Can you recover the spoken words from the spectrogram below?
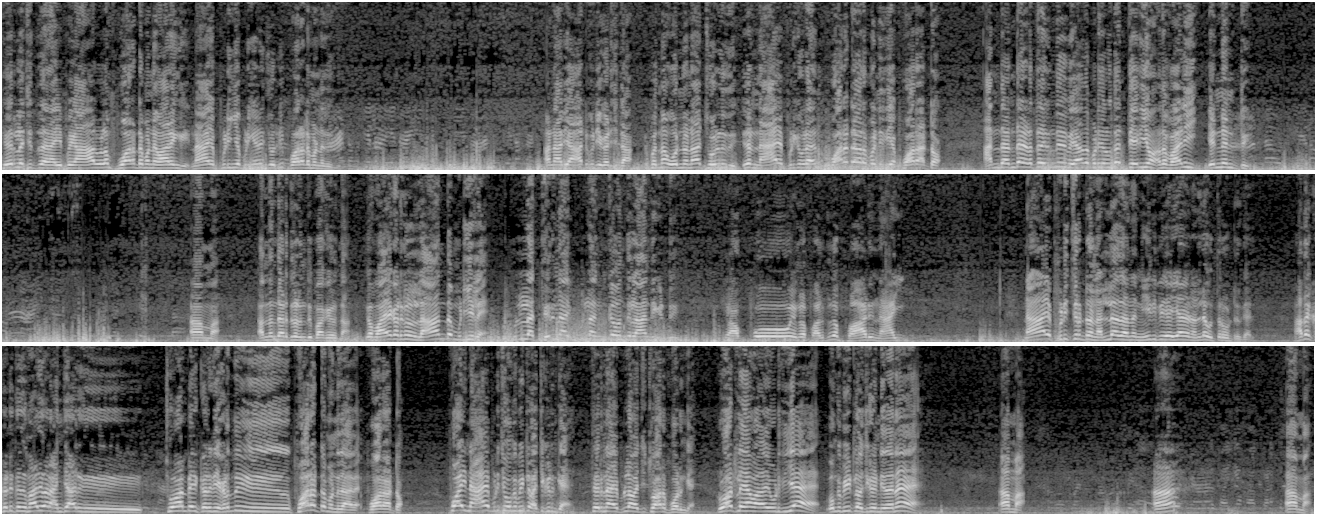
தெருல சித்து தான் இப்ப ஆளுலாம் போராட்டம் பண்ண வாரேங்க. நாயை பிடிங்க பிடிங்கன்னு சொல்லி போராட்டம் பண்ணதுக்கு. ஆனா அது ஆட்டுக்குட்டியை கடிச்சிட்டான் இப்போ தான் ஒண்ணுனா சொல்லுது. இதை நாயை பிடிக்க கூடாதுன்னு போராட்டம் வர பண்ணிதியா போராட்டம். அந்த அந்த இடத்துல இருந்து வேத தான் தெரியும். அந்த வழி என்னன்ட்டு. ஆமா. அந்தந்த இடத்துல இருந்து பார்க்கறது தான். இங்க வயக்காடுகள் லாந்த முடியல. ஃபுல்லா தெருநாய் ஃபுல்லா இங்க வந்து லாந்திக்கிட்டு. அப்போ எங்களை படுத்துத பாடு நாய். நாயை பிடிச்சிருட்டோம் நல்லது அந்த நீதிபதியா நல்ல உத்தரவு விட்டுருக்காரு அதை கெடுக்கிறது மாதிரி ஒரு அஞ்சாறு சோம்பேறி கழுதியை கிடந்து போராட்டம் பண்ணுதாவே போராட்டம். போய் நாயை பிடிச்சி உங்க வீட்டில் வச்சுக்கிடுங்க. தெரு நாயை ஃபுல்லாக வச்சு சோற போடுங்க. ரோட்டில் ஏன் வளைய விடுதிய உங்க வீட்டில் வச்சுக்க வேண்டியதானே ஆமாம் ஆ? ஆமாம்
